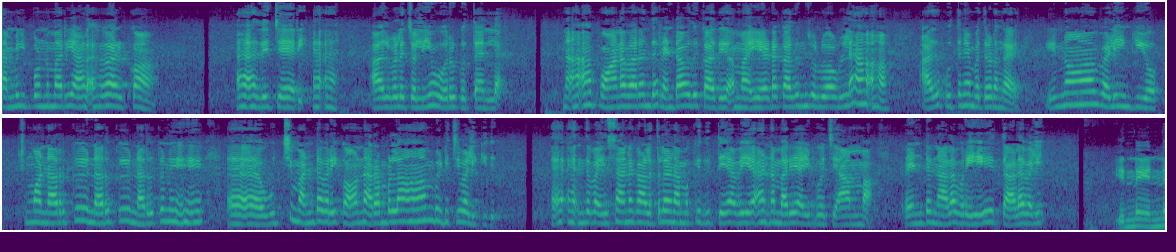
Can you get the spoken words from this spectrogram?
தமிழ் பொண்ணு மாதிரி அழகாக இருக்கும். அது சரி. ஆள்வளை சொல்லியும் ஒரு குத்தம் இல்லை. நான் போன வாரம் இந்த ரெண்டாவது காது அம்மா ஏடக்காதுன்னு சொல்லுவாள் அது குத்தினே பார்த்துடுங்க இன்னும் வலி இங்கேயோ? சும்மா நறுக்கு நறுக்கு நறுக்குன்னு உச்சி மண்டை வரைக்கும் நரம்பெல்லாம் பிடிச்சு வலிக்குது. இந்த வயசான காலத்தில் நமக்கு இது தேவையான மாதிரி ஆகிப்போச்சு ஆமாம் ரெண்டு நாளாக ஒரே தலைவலி. என்ன என்ன?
